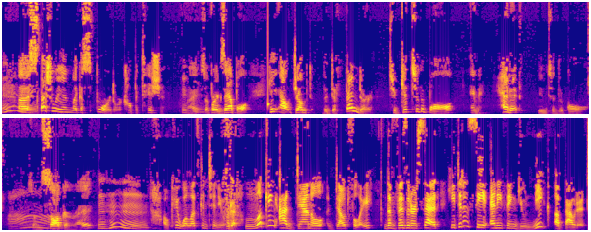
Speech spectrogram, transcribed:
mm. uh, especially in like a sport or competition, mm -hmm. right? So, for example, he outjumped the defender to get to the ball and head it into the goal. Ah. So in soccer, right? Mm hmm. Okay, well, let's continue. Okay. Looking at Daniel doubtfully, the visitor said he didn't see anything unique about it.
